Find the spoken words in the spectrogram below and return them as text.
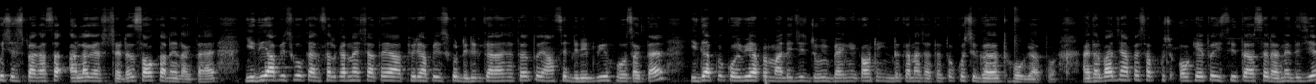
कुछ इस प्रकार से अलग स्टेटस शो करने लगता है। यदि आप इसको कैंसिल करना चाहते हैं या फिर आप इसको डिलीट करना चाहते हैं तो यहाँ से डिलीट भी हो सकता है। यदि आपको कोई भी यहाँ पे मान लीजिए जो भी बैंक अकाउंट इंटर करना चाहते हैं तो कुछ गलत हो गया तो। अदरवाइज़ यहाँ पे सब कुछ ओके तो इसी तरह से रहने दीजिए।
